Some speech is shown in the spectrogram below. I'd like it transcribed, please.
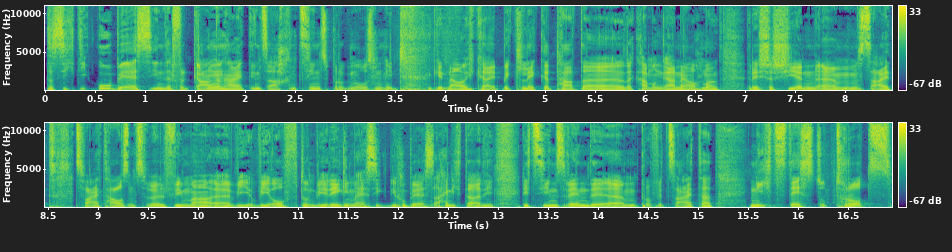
dass sich die UBS in der Vergangenheit in Sachen Zinsprognosen mit Genauigkeit bekleckert hat. Äh, da kann man gerne auch mal recherchieren, ähm, seit 2012, wie, ma, äh, wie, wie oft und wie regelmäßig die UBS eigentlich da die, die Zinswende ähm, prophezeit hat. Nichtsdestotrotz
